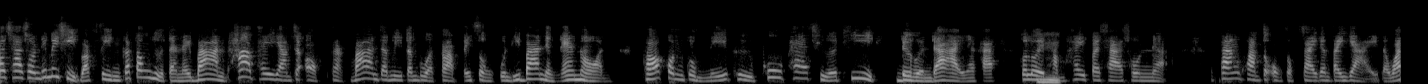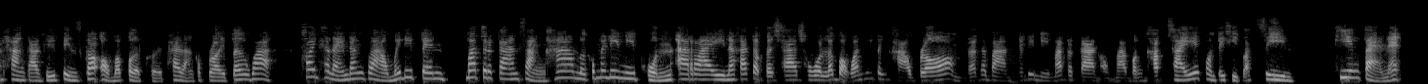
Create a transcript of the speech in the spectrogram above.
ประชาชนที่ไม่ฉีดวัคซีนก็ต้องอยู่แต่ในบ้าน ถ้าพยายามจะออกจากบ้านจะมีตำรวจกลับไปส่งคุณที่บ้านอย่างแน่นอน เพราะคนกลุ่มนี้คือผู้แพร่เชื้อที่เดินได้นะคะ ก็เลยทำให้ประชาชนเนี่ยสร้างความตกอกตกใจกันไปใหญ่ แต่ว่าทางการฟิลิปปินส์ก็ออกมาเปิดเผยภายหลังกับรอยเตอร์ว่าถ้อยแถลงดังกล่าวไม่ได้เป็นมาตรการสั่งห้ามแล้วก็ไม่ได้มีผลอะไรนะคะ กับประชาชนแล้วบอกว่านี่เป็นข่าวปลอม รัฐบาลไม่ได้มีมาตรการออกมาบังคับใช้ให้คนไปฉีดวัคซีน เพียงแต่แนะ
